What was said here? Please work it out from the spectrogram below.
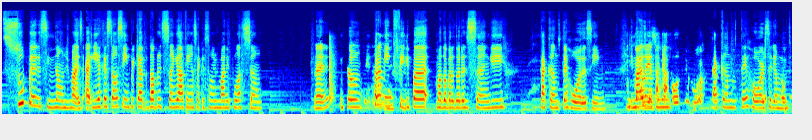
Super, assim, não, demais. E a questão, assim, porque a dobra de sangue, ela tem essa questão de manipulação, né? Então, pra mim? Filipa, uma dobradora de sangue, tacando terror, assim. E mais ela ia uma tacar menina- o terror. tacando terror seria muito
